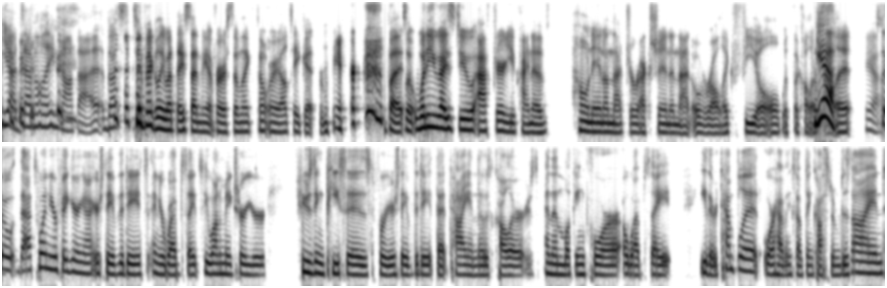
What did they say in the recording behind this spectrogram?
yeah, definitely not that. That's typically what they send me at first. I'm like, don't worry, I'll take it from here. but so what do you guys do after you kind of hone in on that direction and that overall like feel with the color Yeah. palette? Yeah. So that's when you're figuring out your save the dates and your website. So you want to make sure you're choosing pieces for your save the date that tie in those colors and then looking for a website, either template or having something custom designed,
